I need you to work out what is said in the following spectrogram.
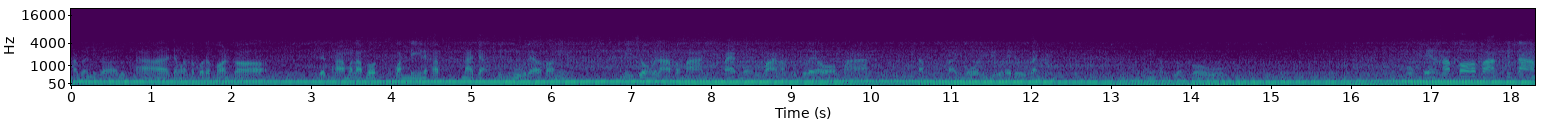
ครับอันนี้ก็ลูกค้าจังหวัดสกลนครก็ เดินทางมารับรถวันนี้นะครับ น่าจะถึงอู่แล้วตอนนี้ อันนี้ช่วงเวลาประมาณ8โมงกว่าครับผมก็เลยเอาออกมาครับถ่ายโมรีวิวให้ดูกันนี่ครับโลโก้โอเคนะครับ ก็ฝากติดตาม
